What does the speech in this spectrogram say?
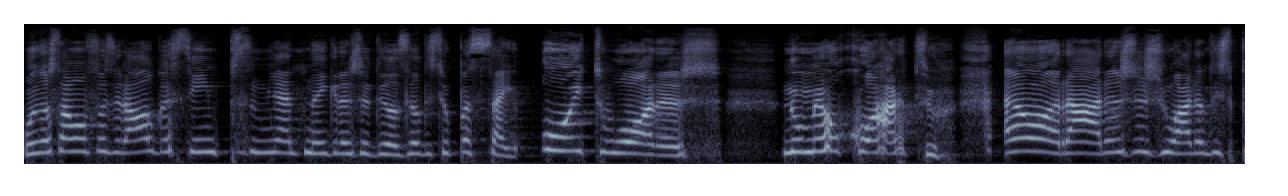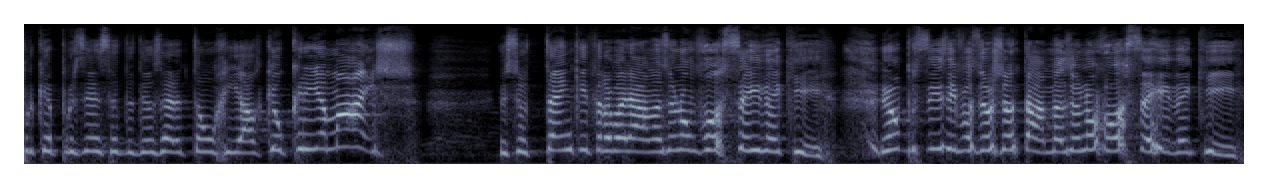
onde eles estavam a fazer algo assim semelhante na igreja deles. Ele disse: Eu passei oito horas no meu quarto a orar, a jejuar. Ele disse: Porque a presença de Deus era tão real que eu queria mais. Disse, eu tenho que ir trabalhar, mas eu não vou sair daqui. Eu preciso ir fazer o jantar, mas eu não vou sair daqui.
